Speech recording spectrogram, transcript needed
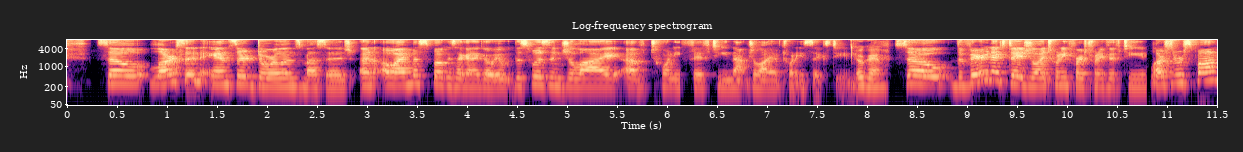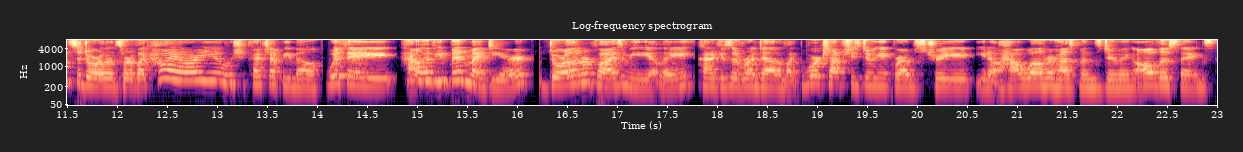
so Larson answered Dorland's message, and oh, I misspoke a second ago. It, this was in July of 2015, not July of 2016. Okay. So the very next day, July 21st, 2015, Larson responds to Dorland, sort of like, Hi, how are you? We should catch up email with a, How have you been, my dear? Dorland replies immediately, kind of gives a rundown of like the workshop she's doing at Grub Street, you know, how well her husband's doing, all those things.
